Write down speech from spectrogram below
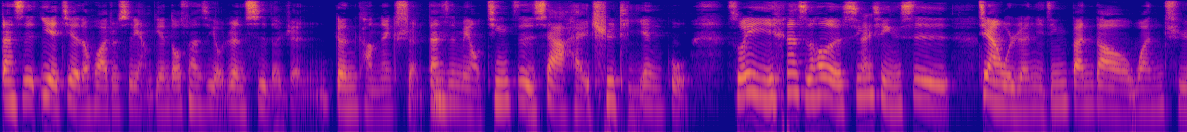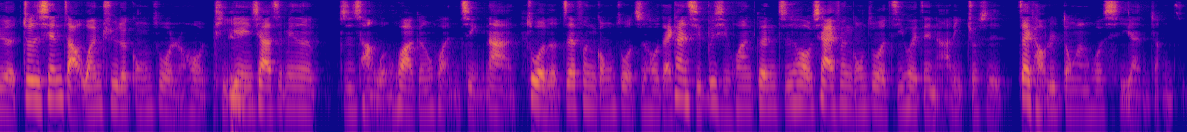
但是业界的话，就是两边都算是有认识的人跟 connection，但是没有亲自下海去体验过，所以 那时候的心情是。既然我人已经搬到湾区了，就是先找湾区的工作，然后体验一下这边的职场文化跟环境。嗯、那做的这份工作之后，再看喜不喜欢，跟之后下一份工作的机会在哪里，就是再考虑东岸或西岸这样子。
